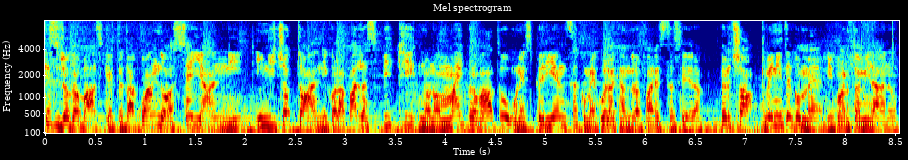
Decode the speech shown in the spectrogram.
Anche se gioco a basket da quando ho 6 anni, in 18 anni con la palla a spicchi non ho mai provato un'esperienza come quella che andrò a fare stasera. Perciò venite con me, vi porto a Milano.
